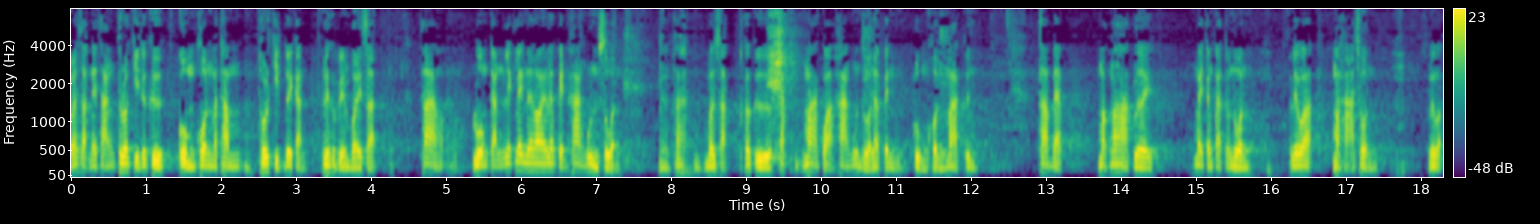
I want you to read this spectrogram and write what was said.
บริษัทในทางธุรกิจก็คือกลุ่มคนมาทำธุรกิจด้วยกันเรียกว่าเป็นบริษัท ถ้ารวมกันเล็กๆน้อยๆแล้วเป็นห้างหุ้นส่วน ถ้าบริษัทก็คือชักมากกว่าห้างหุ้นส่วนแล้วเป็นกลุ่มคนมากขึ้น ถ้าแบบมากๆเลยไม่จำกัดจำนวนเรียกว่ามหาชนหรือว่า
